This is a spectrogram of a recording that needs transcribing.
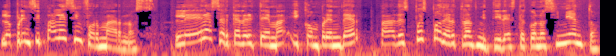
Lo principal es informarnos, leer acerca del tema y comprender para después poder transmitir este conocimiento.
